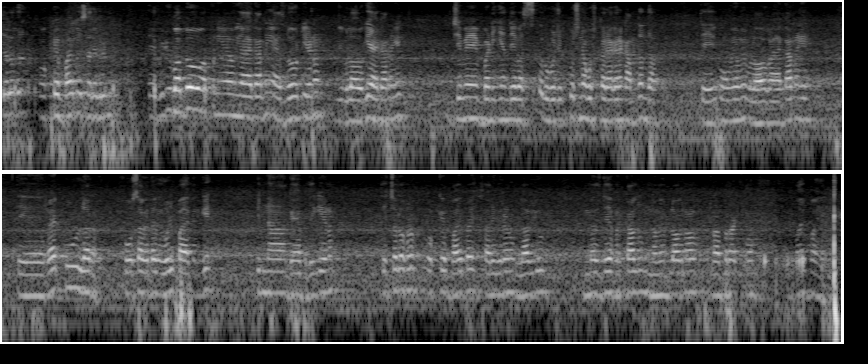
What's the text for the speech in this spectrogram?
ਚਲੋ ਫਿਰ ਓਕੇ ਬਾਏ ਬਾਏ ਸਾਰੇ ਵੀਰਾਂ। ਨੂੰ ਤੇ ਵੀਡੀਓ ਬਾਬੋ ਆਪਣੀਆਂ ਵੀ ਆਇਆ ਕਰਨੀਆਂ ਐਸ ਲੋਟ ਹੀ ਹੈ ਨਾ ਵੀ ਵਲੌਗ ਹੀ ਆਇਆ ਕਰਨਗੇ। ਜਿਵੇਂ ਬਣੀ ਜਾਂਦੇ ਬਸ ਰੋਜ਼ ਕੁਛ ਨਾ ਕੁਛ ਕਰਿਆ ਕਰਾਂ ਕੰਮ ਧੰਦਾ ਤੇ ਉਵੇਂ ਉਵੇਂ ਵਲੌਗ ਆਇਆ ਕਰਨਗੇ ਤੇ ਰੈਗੂਲਰ ਹੋ ਸਕਦਾ ਵੀ ਰੋਜ਼ ਪਾਇਆ ਕਰਨਗੇ ਕਿੰਨਾ ਗੈਪ ਦੇਈਏ ਨਾ ਤੇ ਚਲੋ ਫਿਰ ਓਕੇ ਬਾਏ ਬਾਏ ਸਾਰੇ ਵੀਰਾਂ ਨੂੰ ਲਵ ਯੂ ਮਿਲਦੇ ਆ ਫਿਰ ਕੱਲ ਨੂੰ ਨਵੇਂ ਵਲੌਗ ਨਾਲ, ਰੱਬ ਰੱਖੋ। ਬਾਏ ਬਾਏ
